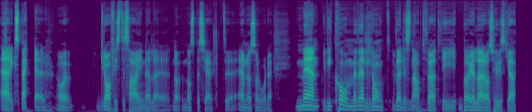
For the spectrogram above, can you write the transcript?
är experter, och grafisk design eller något speciellt eh, ämnesområde. Men vi kommer väldigt långt väldigt snabbt för att vi börjar lära oss hur vi ska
